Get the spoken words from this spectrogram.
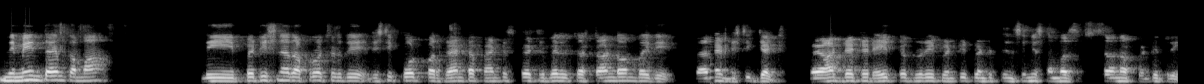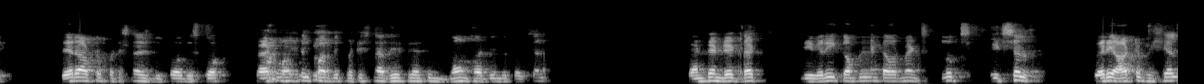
In the meantime, comma, the petitioner approached the district court for grant of anticipatory bail, which was turned down by the Planet district judge by art dated 8 February 2023 in series number 67 of 23. Thereafter, petitioner is before this court. That motive for the petitioner reiterating down 13 the petition Contended that the very complaint government looks itself very artificial.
